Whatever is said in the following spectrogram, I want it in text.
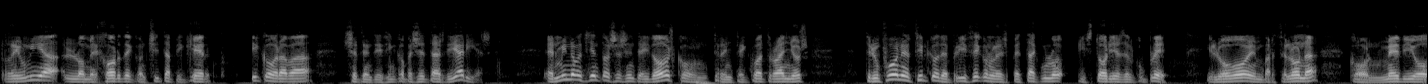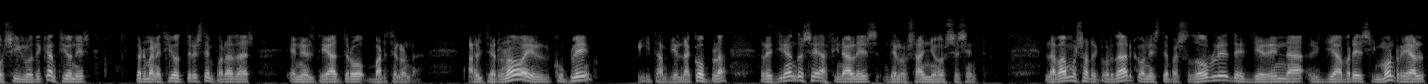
reunía lo mejor de Conchita Piquer y cobraba 75 pesetas diarias. En 1962, con 34 años, triunfó en el Circo de Price con el espectáculo Historias del Cuplé y luego en Barcelona, con medio siglo de canciones, permaneció tres temporadas en el Teatro Barcelona. Alternó el cuplé y también la copla, retirándose a finales de los años 60. La vamos a recordar con este paso doble de Yerena Llabrés y Monreal,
